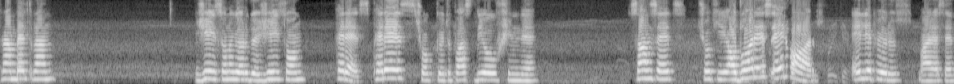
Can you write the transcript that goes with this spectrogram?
Fran Beltran. Jason'u gördü. Jason. Perez. Perez. Çok kötü pas. Diouf şimdi. Sunset. Çok iyi. Aduares el var. El yapıyoruz maalesef.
